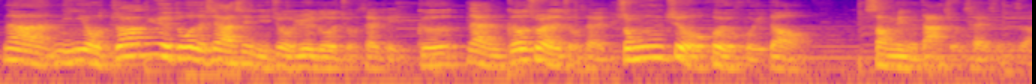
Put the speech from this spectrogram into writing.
那你有抓越多的下线，你就有越多的韭菜可以割。但割出来的韭菜终究会回到上面的大韭菜身上。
